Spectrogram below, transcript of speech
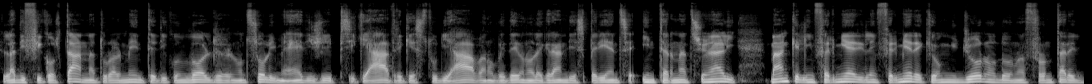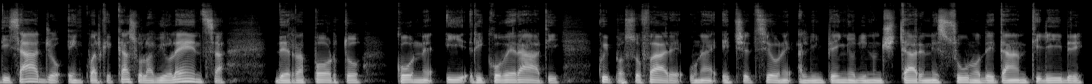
la difficoltà naturalmente di coinvolgere non solo i medici, i psichiatri che studiavano, vedevano le grandi esperienze internazionali, ma anche gli infermieri e le infermiere che ogni giorno devono affrontare il disagio e in qualche caso la violenza del rapporto con i ricoverati. Qui posso fare una eccezione all'impegno di non citare nessuno dei tanti libri,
